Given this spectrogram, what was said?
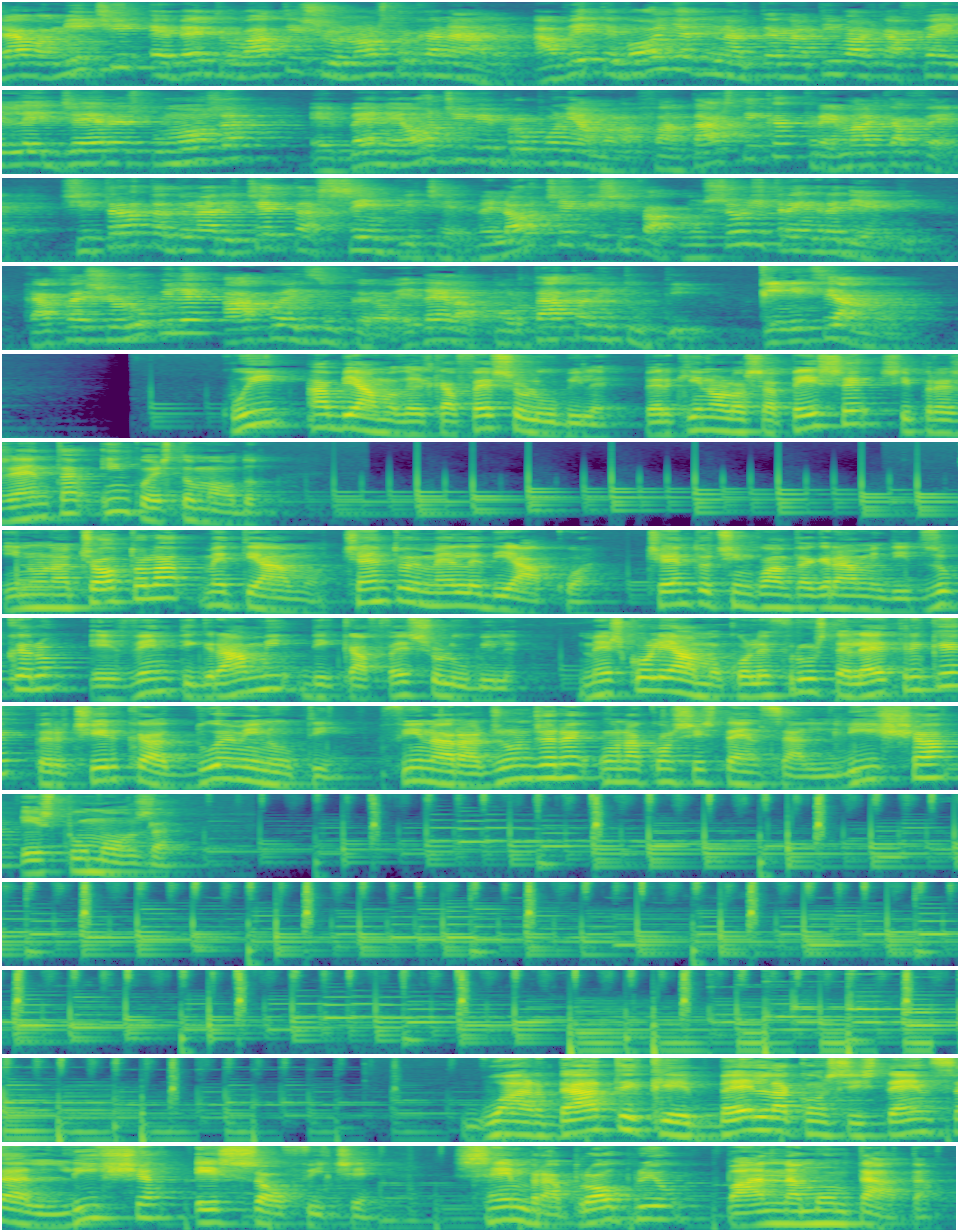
Ciao amici e ben trovati sul nostro canale. Avete voglia di un'alternativa al caffè leggera e spumosa? Ebbene oggi vi proponiamo la fantastica crema al caffè. Si tratta di una ricetta semplice, veloce che si fa con soli tre ingredienti. Caffè solubile, acqua e zucchero ed è la portata di tutti. Iniziamo! Qui abbiamo del caffè solubile. Per chi non lo sapesse si presenta in questo modo. In una ciotola mettiamo 100 ml di acqua, 150 g di zucchero e 20 g di caffè solubile. Mescoliamo con le fruste elettriche per circa 2 minuti fino a raggiungere una consistenza liscia e spumosa. Guardate che bella consistenza liscia e soffice, sembra proprio panna montata.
